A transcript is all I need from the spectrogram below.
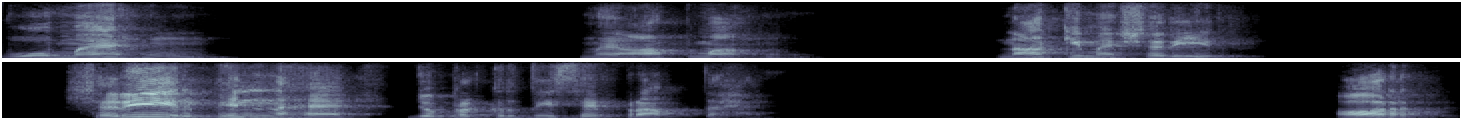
वो मैं हूँ, मैं आत्मा हूँ, ना कि मैं शरीर। शरीर भिन्न है जो प्रकृति से प्राप्त है। और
